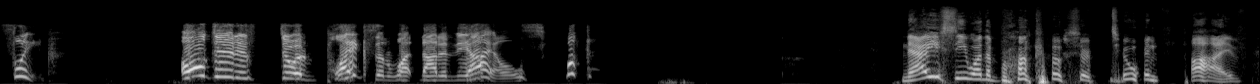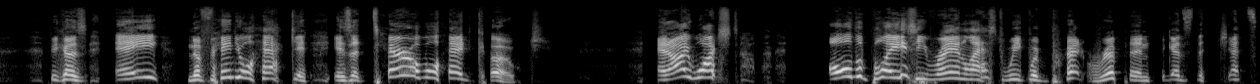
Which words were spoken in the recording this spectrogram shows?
sleep. Old dude is doing planks and whatnot in the aisles. What the? Now you see why the Broncos are two and five. Because A, Nathaniel Hackett is a terrible head coach. And I watched all the plays he ran last week with Brett Rypien against the Jets.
